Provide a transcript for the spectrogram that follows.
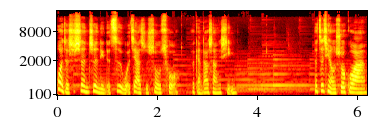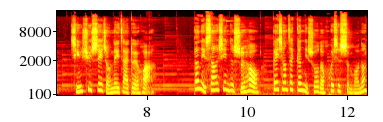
或者是甚至你的自我价值受挫而感到伤心。那之前有说过啊，情绪是一种内在对话。当你伤心的时候，悲伤在跟你说的会是什么呢？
